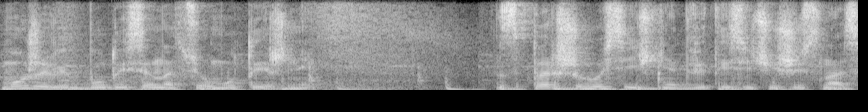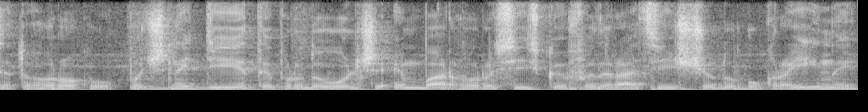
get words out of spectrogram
може відбутися на цьому тижні. З 1 січня 2016 року почне діяти продовольче ембарго Російської Федерації щодо України,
